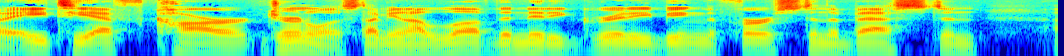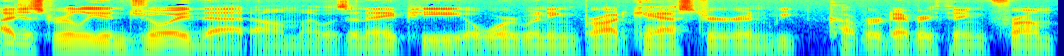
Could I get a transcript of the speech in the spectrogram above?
ATF car journalist. I mean, I love the nitty gritty, being the first and the best, and I just really enjoyed that. Um, I was an AP award winning broadcaster, and we covered everything from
